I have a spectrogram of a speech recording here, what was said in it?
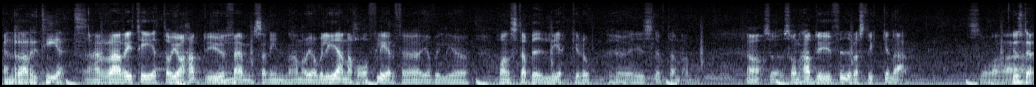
En raritet. En raritet och jag hade ju Mm. fem sen innan och jag ville gärna ha fler för jag vill ju ha en stabil lekgrupp eh, i slutändan. Ja, Så, så hon hade ju fyra stycken där. Så, eh, just det.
